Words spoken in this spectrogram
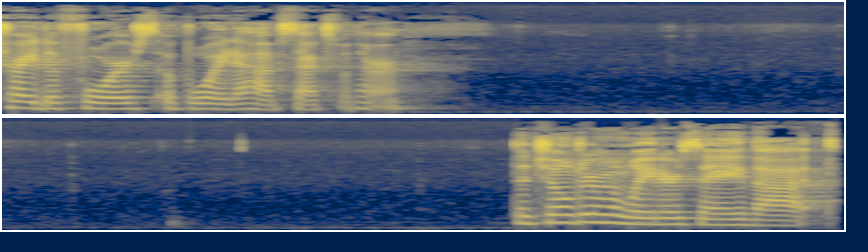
tried to force a boy to have sex with her. The children would later say that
